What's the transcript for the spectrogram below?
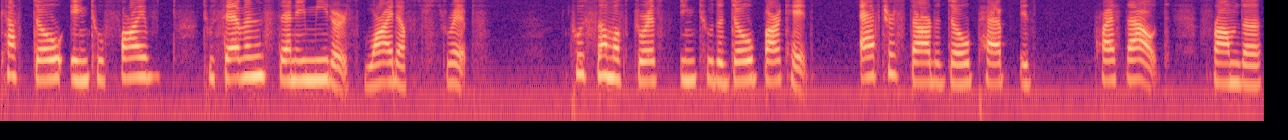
Cut dough into 5 to 7 centimeters wide of strips. Put some of strips into the dough bucket. After start, the dough pipe is pressed out from the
